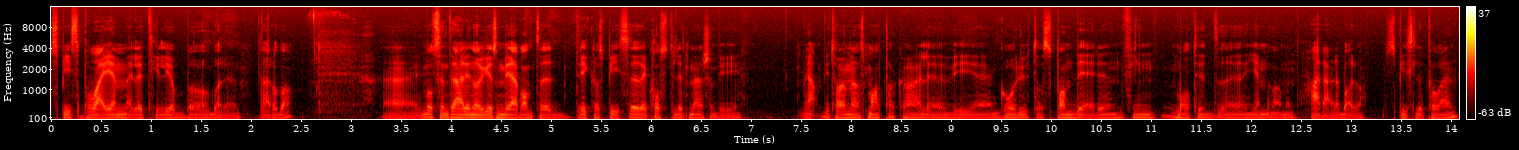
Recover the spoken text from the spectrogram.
spise på vei hjem eller til jobb og bare der og da. Uh, I motsetning til her i Norge, som vi er vant til å drikke og spise. Det koster litt mer, så vi, ja, vi tar med oss matpakka, eller vi uh, går ut og spanderer en fin måltid uh, hjemme. Da. Men her er det bare å spise litt på veien.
